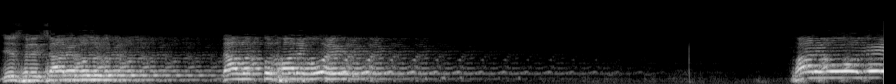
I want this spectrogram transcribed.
جس نے چارے بزرگ دعوت تو فارغ ہوئے فارغ ہو گئے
